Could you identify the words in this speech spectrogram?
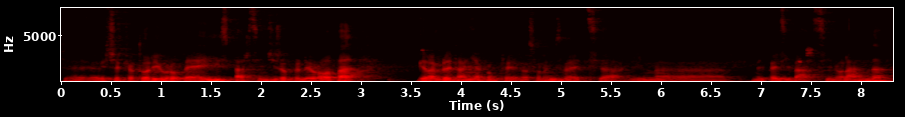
eh, ricercatori europei sparsi in giro per l'Europa, Gran Bretagna compresa, sono in Svezia, in, eh, nei Paesi Bassi, in Olanda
